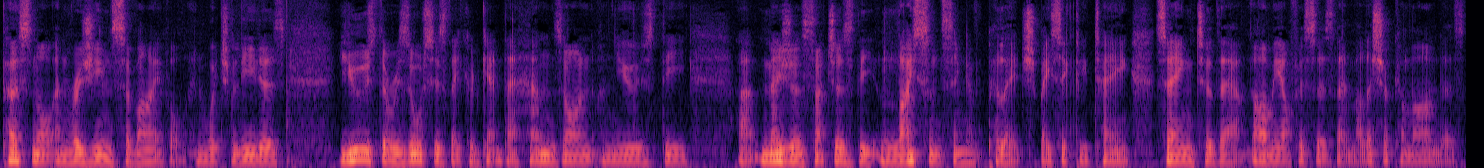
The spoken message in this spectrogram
personal and regime survival, in which leaders used the resources they could get their hands on and used the uh, measures such as the licensing of pillage, basically t- saying to their army officers, their militia commanders,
